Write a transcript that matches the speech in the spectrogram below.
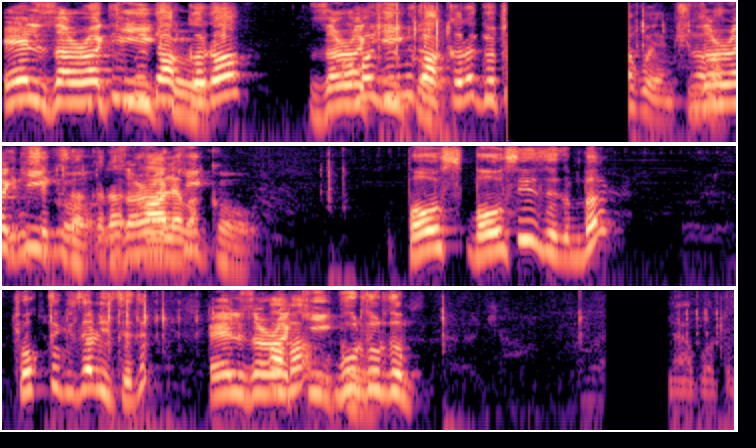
El 20 Zarakiko. dakikada ama Zarakiko. 20 dakikada götü koyayım. Şuna bak 28 Zarakiko. dakikada hale bak. Zarakiko. Bağız, Bağız'ı izledim ben. Çok da güzel izledim. El Ama Zarakiko. vurdurdum. Ne vurdum?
